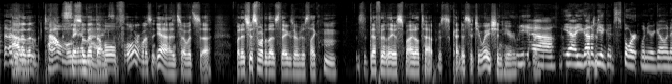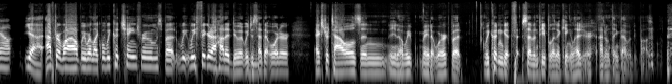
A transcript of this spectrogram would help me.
out of the towels so that the whole floor wasn't, yeah. And so it's, uh, but it's just one of those things where I'm just like, hmm, this is definitely a spinal tap kind of situation here. But, Yeah, yeah. You got to just- be a good sport when you're going out. yeah. After a while, we were like, well, we could change rooms, but we, we figured out how to do it. We just had to order extra towels and, you know, we made it work, but we couldn't get f- seven people in a King Leisure. I don't think that would be possible.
